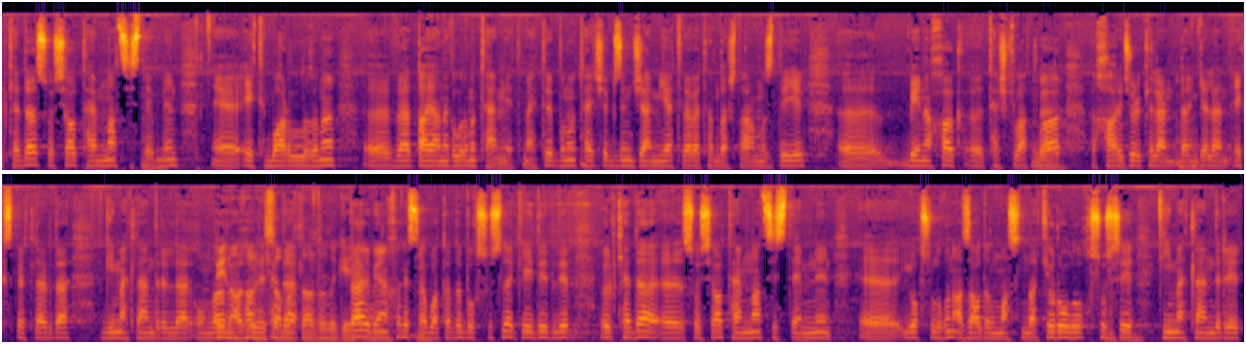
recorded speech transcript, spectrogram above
ölkədə sosial təminat sisteminin etibarlılığını və dayanıqlığını təmin etməkdir. Bunu təkcə bizim cəmiyyət və vətəndaşlarımız deyil, beynəlxalq təşkilatlar, Bəli. xarici ölkələrdən gələn ekspertlər də qiymətləndirirlər. Onlar beynəlxalq hesabatlarda da qeyd olunur. Bəli, beynəlxalq hesabatlarda bu xüsusilə qeyd edilir. Ölkədə sosial təminat sisteminin yoxsulluğun azaldılmasındakı rolu xüsusi qiymətləndirir,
